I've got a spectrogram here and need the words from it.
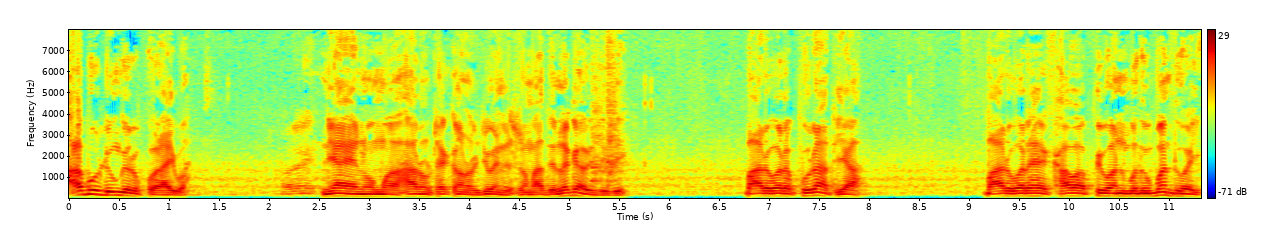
આબુ ડુંગર ઉપર આવ્યા. ન્યાય એનું સારું ઠેકાણું જોઈને સમાધિ લગાવી દીધી. બાર વર્ષ પૂરા થયા. બાર વર્ષે ખાવા પીવાનું બધું બંધ હોય.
